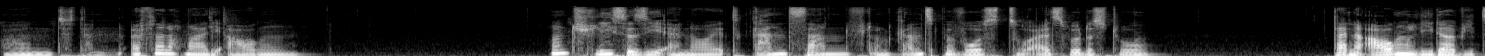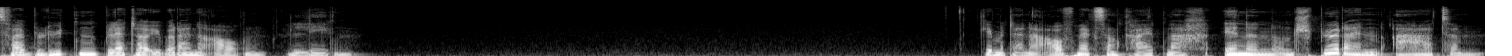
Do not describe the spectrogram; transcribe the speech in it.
Und dann öffne nochmal die Augen und schließe sie erneut ganz sanft und ganz bewusst, so als würdest du deine Augenlider wie zwei Blütenblätter über deine Augen legen. Geh mit deiner Aufmerksamkeit nach innen und spür deinen Atem.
